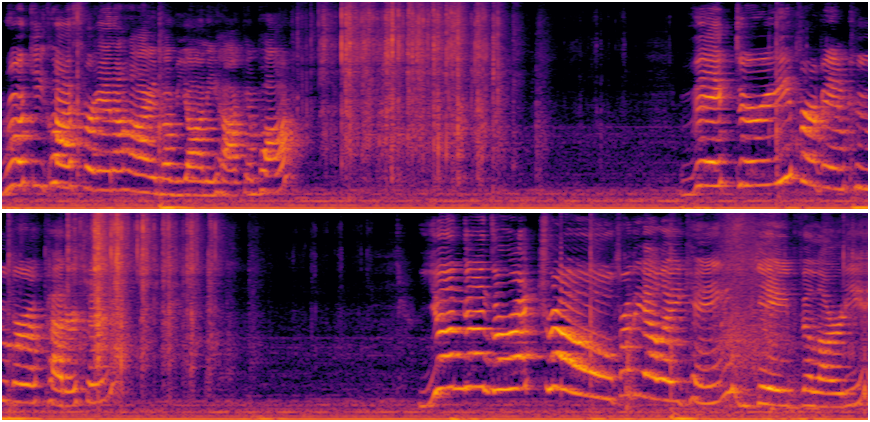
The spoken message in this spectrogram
Rookie class for Anaheim of Jani Hakanpää. Victory for Vancouver of Pettersson. Young Guns Retro for the LA Kings, Gabe Vilardi.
